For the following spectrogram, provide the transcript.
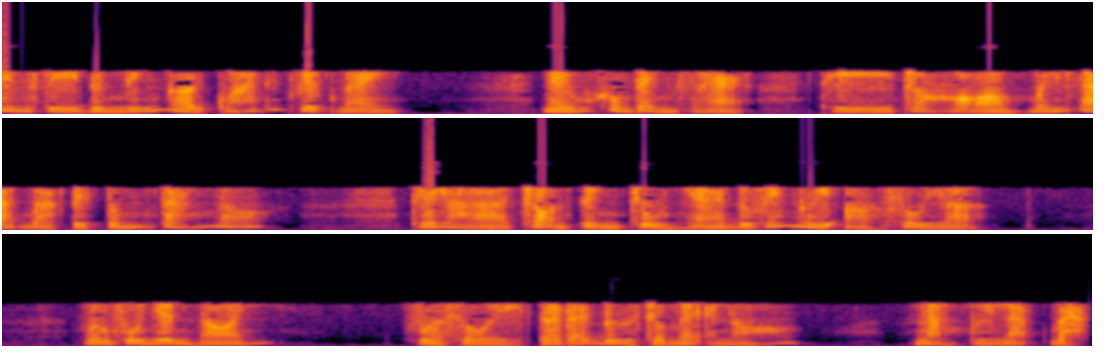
xin gì đừng nghĩ ngợi quá đến việc này. Nếu không đành giả thì cho họ mấy lạng bạc để tống táng nó. Thế là chọn tình chủ nhà đối với người ở rồi ạ. Vương phu nhân nói, vừa rồi ta đã đưa cho mẹ nó 50 lạng bạc,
